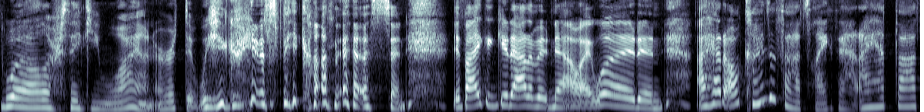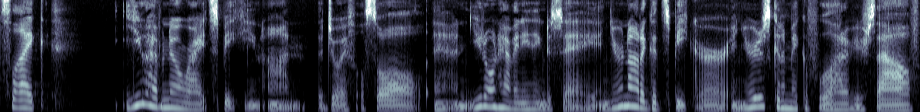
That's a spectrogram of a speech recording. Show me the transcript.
well, or thinking, why on earth did we agree to speak on this? And if I could get out of it now, I would. And I had all kinds of thoughts like that. I had thoughts like, you have no right speaking on the joyful soul, and you don't have anything to say, and you're not a good speaker, and you're just going to make a fool out of yourself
